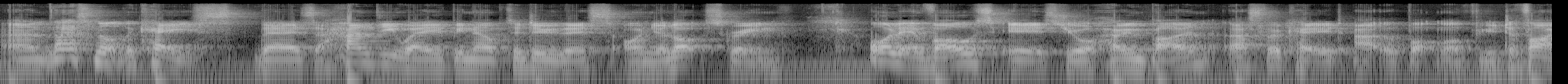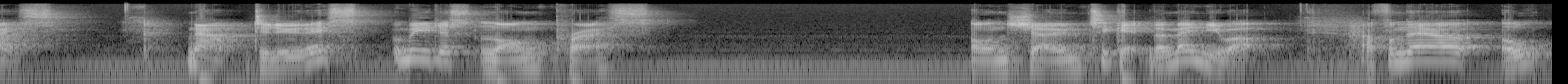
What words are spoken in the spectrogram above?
and that's not the case. There's a handy way of being able to do this on your lock screen. All it involves is your home button that's located at the bottom of your device. Now to do this we just long press on shown to get the menu up. And from there, oh,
